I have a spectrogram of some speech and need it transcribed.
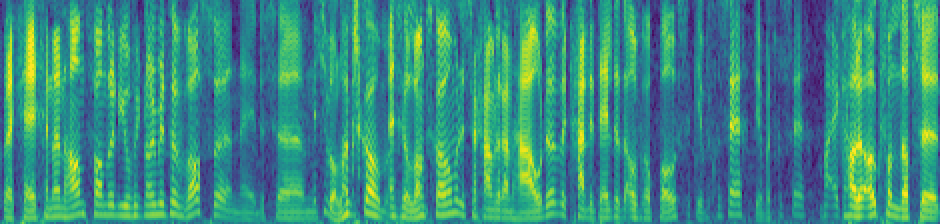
Wij kregen een hand van haar, die hoef ik nooit meer te wassen. Nee, dus... En ze wil langskomen. En ze wil langskomen, dus daar gaan we eraan houden. Ik ga dit de hele tijd overal posten. Je hebt het gezegd, je hebt het gezegd. Maar ik hou er ook van dat ze,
